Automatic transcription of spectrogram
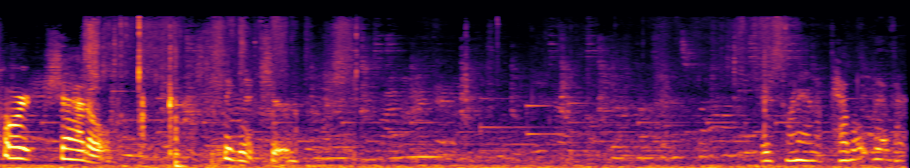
Port Shadow signature. This one in a pebble leather.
